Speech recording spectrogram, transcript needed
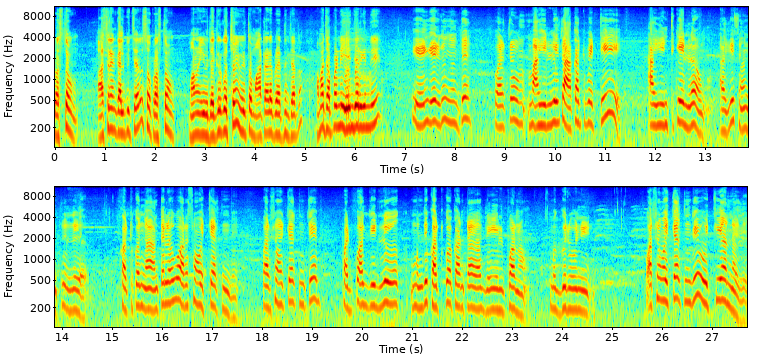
ప్రస్తుతం ఆశ్రయం కల్పించారు. సో ప్రస్తుతం మనం ఈ దగ్గరకు వచ్చాం వీటితో మాట్లాడే ప్రయత్నం చేద్దాం. అమ్మ చెప్పండి ఏం జరిగింది? ఏం జరిగిందంటే వర్షం మా ఇల్లు తాకట్టు పెట్టి ఆ ఇంటికి వెళ్ళాం. అది సొంతలు కట్టుకున్న అంతలో వర్షం వచ్చేస్తుంది. వర్షం వచ్చేస్తుంటే పడిపోద్ది ఇల్లు ముందు కట్టుకోకంట అది వెళ్ళిపోయినాం ముగ్గురుని. వర్షం వచ్చేస్తుంది వచ్చి అన్నది.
